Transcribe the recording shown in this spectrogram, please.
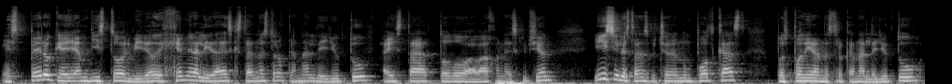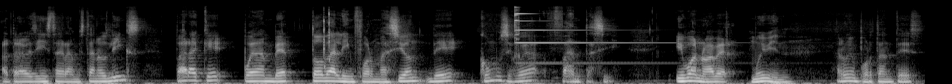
Espero que hayan visto el video de generalidades que está en nuestro canal de YouTube. Ahí está todo abajo en la descripción. Y si lo están escuchando en un podcast, pues pueden ir a nuestro canal de YouTube. A través de Instagram están los links para que puedan ver toda la información de cómo se juega fantasy. Y bueno, a ver, Muy bien. algo importante es,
